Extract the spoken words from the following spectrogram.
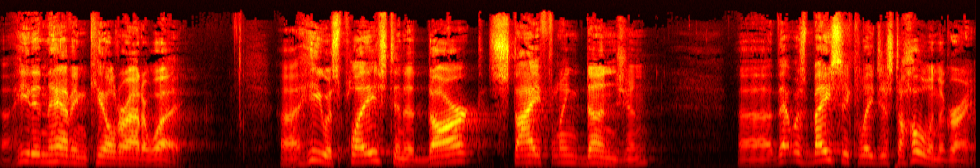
uh, he didn't have him killed right away. Uh, he was placed in a dark, stifling dungeon uh, that was basically just a hole in the ground.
